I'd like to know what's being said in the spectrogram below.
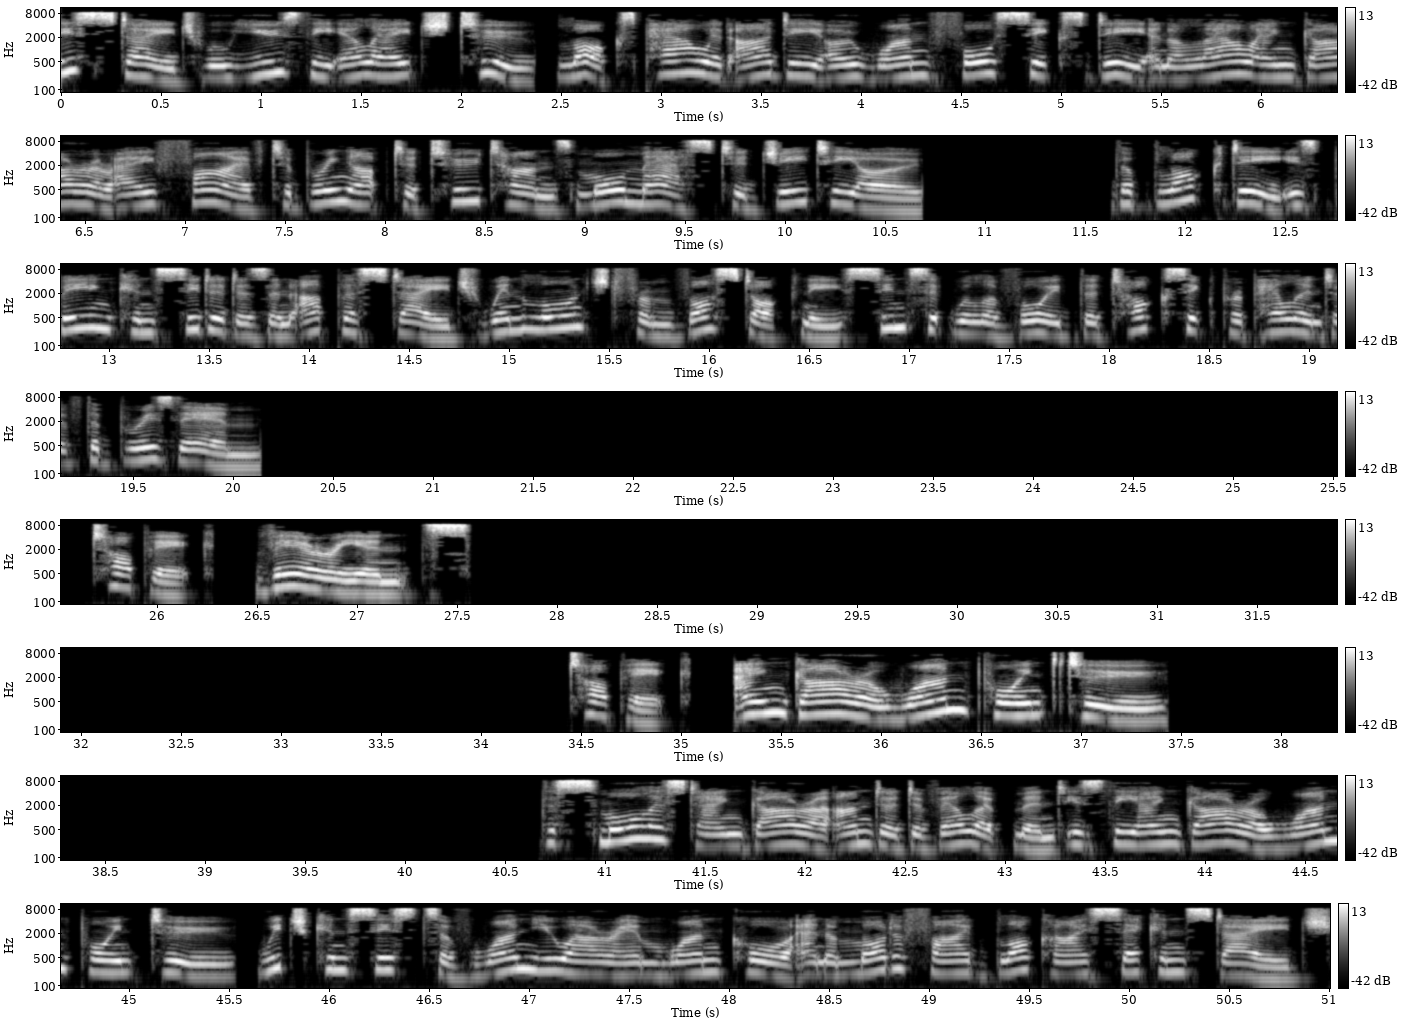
This stage will use the LH2, LOX-powered RD0146D and allow Angara A5 to bring up to 2 tons more mass to GTO. The Block D is being considered as an upper stage when launched from Vostochny since it will avoid the toxic propellant of the Briz M. Variants Topic: Angara 1.2 The smallest Angara under development is the Angara 1.2, which consists of one URM-1 core and a modified Block I second stage.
